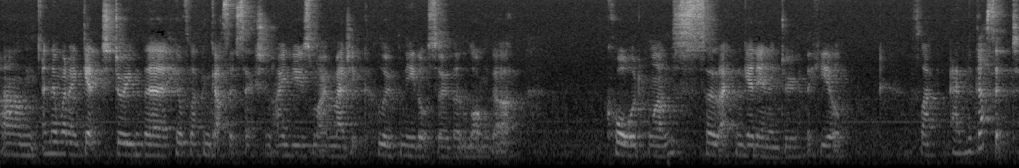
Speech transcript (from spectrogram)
um, and then when I get to doing the heel flap and gusset section I use my magic loop needle so the longer cord ones so that I can get in and do the heel flap and the gusset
